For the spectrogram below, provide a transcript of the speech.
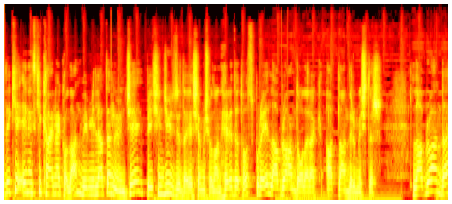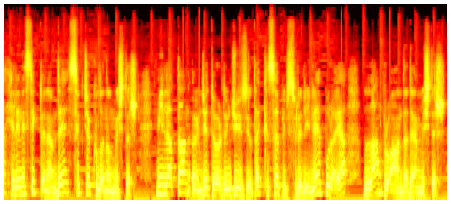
Eldeki en eski kaynak olan ve M.Ö. 5. yüzyılda yaşamış olan Herodotos burayı Labroanda olarak adlandırmıştır. Labroanda Helenistik dönemde sıkça kullanılmıştır. Milattan önce 4. yüzyılda kısa bir süreliğine buraya Lambroanda denmiştir.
